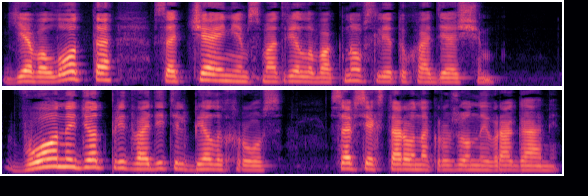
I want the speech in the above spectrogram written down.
Ева Лотта с отчаянием смотрела в окно вслед уходящим. Вон идет предводитель белых роз, со всех сторон окруженный врагами.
